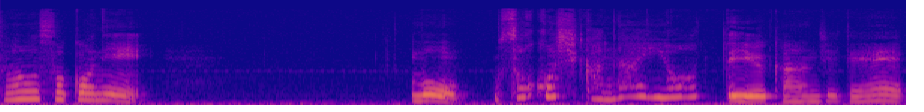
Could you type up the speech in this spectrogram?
層そこにもうそこしかないよっていう感じで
